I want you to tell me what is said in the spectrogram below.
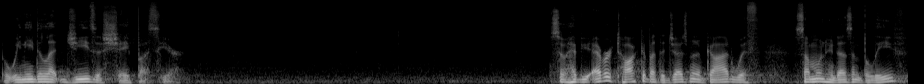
But we need to let Jesus shape us here. So, have you ever talked about the judgment of God with someone who doesn't believe?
